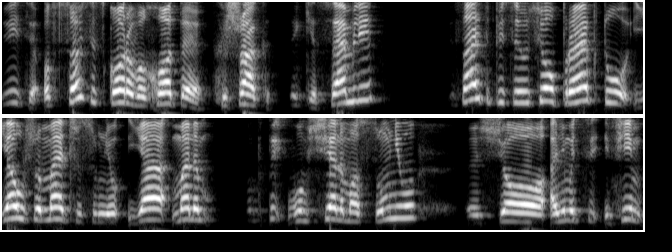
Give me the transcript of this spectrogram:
дивіться, от зовсім скоро виходить хишак Дикі Семлі. І знаєте, після цього проекту я вже менше сумнів. Я мене взагалі нема сумніву, е, що анімаці... фільм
